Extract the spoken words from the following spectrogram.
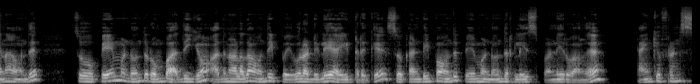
ஏன்னா வந்து ஸோ பேமெண்ட் வந்து ரொம்ப அதிகம். அதனால தான் வந்து இப்போ இவ்வளோ டிலே ஆகிட்டு இருக்கு. ஸோ கண்டிப்பாக வந்து பேமெண்ட் வந்து ரிலீஸ் பண்ணிடுவாங்க தேங்க்யூ ஃப்ரெண்ட்ஸ்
